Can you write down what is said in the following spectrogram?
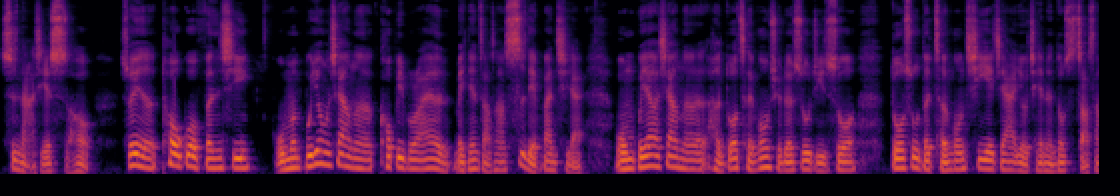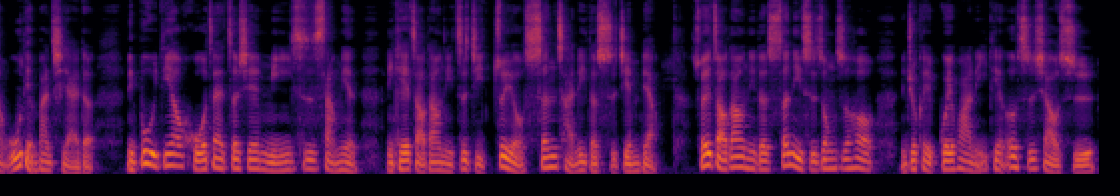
是哪些时候？所以呢，透过分析。我们不用像呢，Kobe Bryant 每天早上四点半起来。我们不要像呢，很多成功学的书籍说，多数的成功企业家、有钱人都是早上五点半起来的。你不一定要活在这些迷思上面，你可以找到你自己最有生产力的时间表。所以找到你的生理时钟之后，你就可以规划你一天二十小时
